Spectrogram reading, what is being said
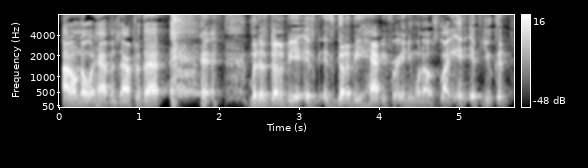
I don't know what happens after that. but it's gonna be it's, it's gonna be happy for anyone else. Like if you could,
